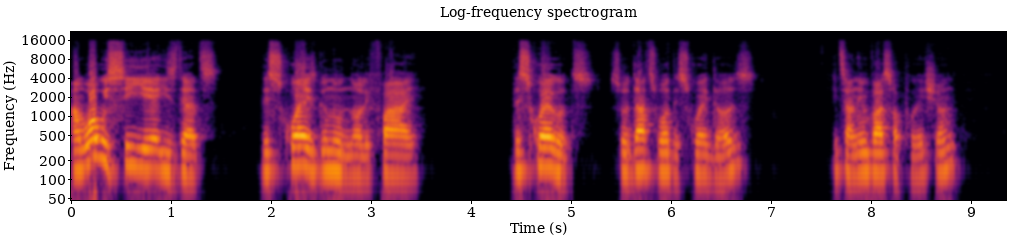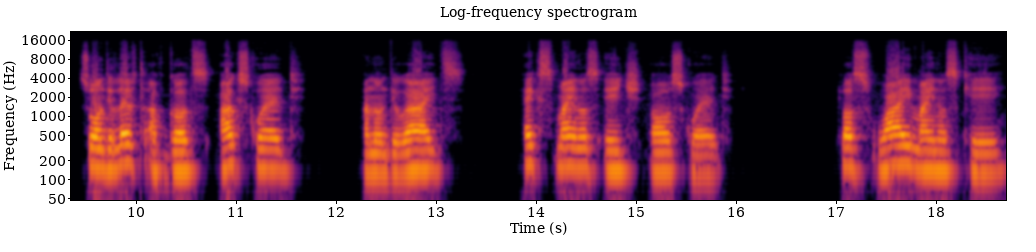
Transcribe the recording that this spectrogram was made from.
And what we see here is that the square is going to nullify the square roots. So that's what the square does. It's an inverse operation. So on the left, I've got r squared, and on the right, x minus h all squared plus y minus k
